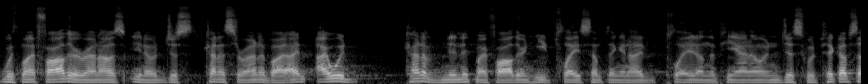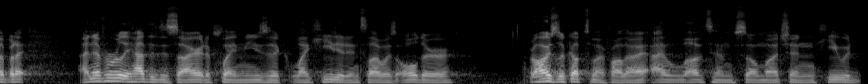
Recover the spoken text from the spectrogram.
with my father around, I was, you know, just kind of surrounded by it. I, I would kind of mimic my father and he'd play something and I'd play it on the piano and just would pick up stuff. But I, I never really had the desire to play music like he did until I was older. But I always look up to my father. I, I loved him so much and he would,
